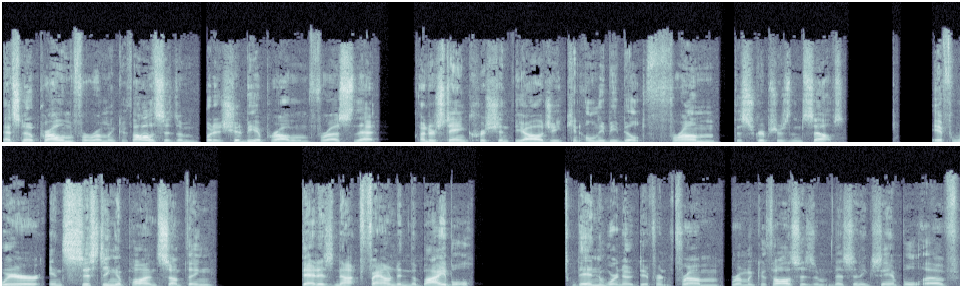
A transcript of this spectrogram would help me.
That's no problem for Roman Catholicism, but it should be a problem for us that understand Christian theology can only be built from the scriptures themselves. If we're insisting upon something that is not found in the Bible, then we're no different from Roman Catholicism. That's an example of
